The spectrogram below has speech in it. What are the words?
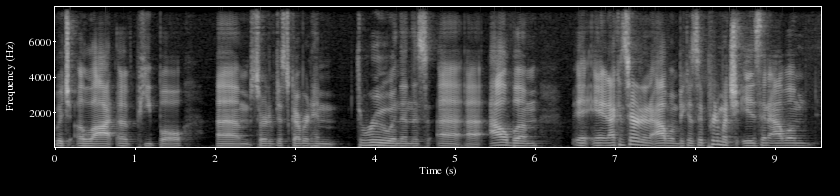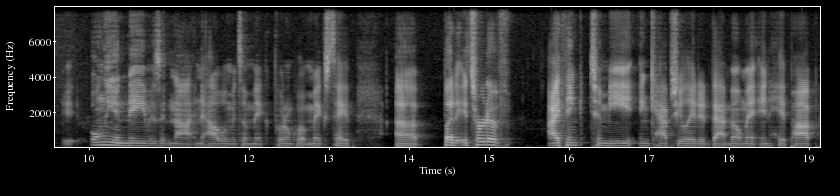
which a lot of people um, sort of discovered him through, and then this uh, uh, album. And I consider it an album because it pretty much is an album. It, only in name is it not an album. It's a mix, quote unquote mixtape. Uh, but it sort of, I think, to me, encapsulated that moment in hip hop,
